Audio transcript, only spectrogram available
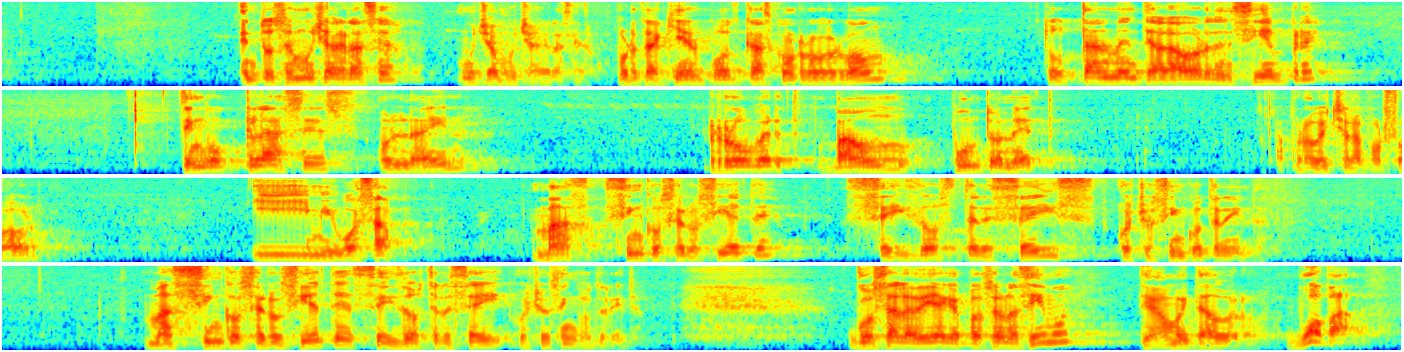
Entonces, muchas gracias, muchas, muchas gracias por estar aquí en el podcast con Robert Baum. Totalmente a la orden siempre. Tengo clases online, robertbaum.net. Aprovechala, por favor. Y mi WhatsApp, más 507-6236-8530. Más 507-6236-8530. Goza la vida que pasó, nacimos. Te amo y te adoro. ¡Guapa!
